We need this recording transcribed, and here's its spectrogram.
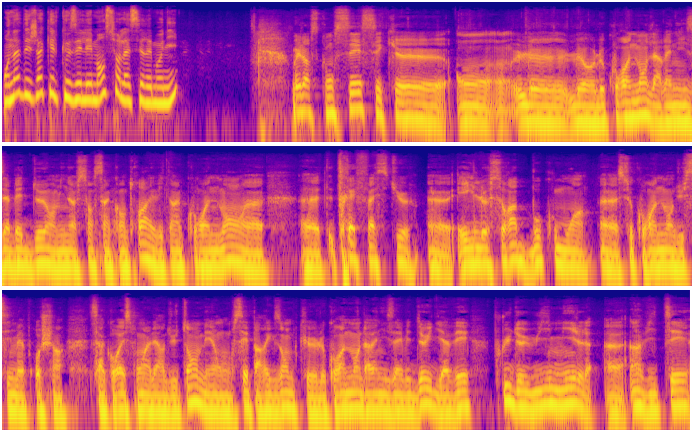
On a déjà quelques éléments sur la cérémonie? Oui, alors ce qu'on sait, c'est que on, le, le, le, couronnement de la reine Elisabeth II en 1953 avait été un couronnement euh, euh, très fastueux, euh, et il le sera beaucoup moins, ce couronnement du 6 mai prochain. Ça correspond à l'ère du temps, mais on sait par exemple que le couronnement de la reine Elisabeth II, il y avait plus de 8000 invités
